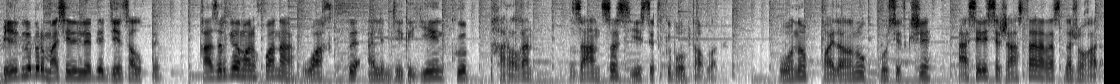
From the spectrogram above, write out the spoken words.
Белгілі бір мәселелерде денсаулықпен қазіргі марихуана уақытты әлемдегі ең көп таралған заңсыз есірткі болып табылады. Оны пайдалану көрсеткіші әсіресе жастар арасында жоғары.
